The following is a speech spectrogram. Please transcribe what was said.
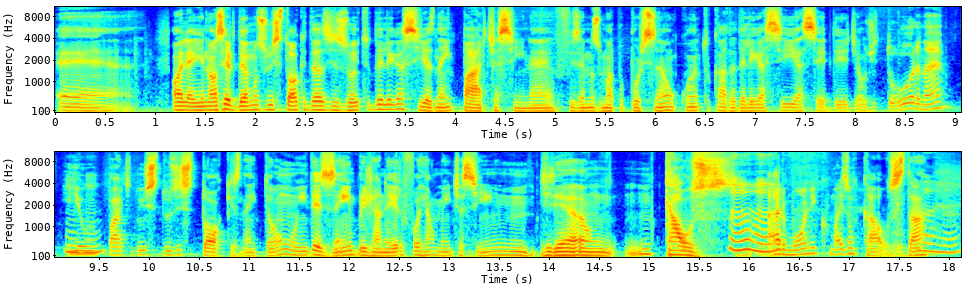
É, Olha, e nós herdamos o estoque das 18 delegacias, né? Em parte, assim, né? Fizemos uma proporção, quanto cada delegacia ia ceder de auditor, né? E Uhum. o parte dos, dos estoques, né? Então, em dezembro e janeiro foi realmente, assim, um, diria, um, um caos. Aham. Harmônico, mas um caos, tá? Aham.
